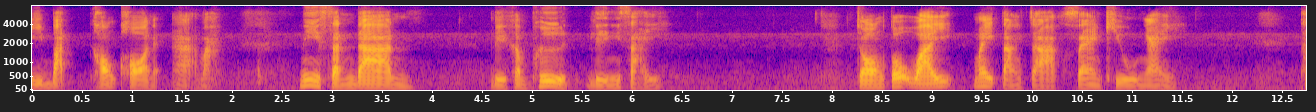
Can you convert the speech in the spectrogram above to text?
มีบัตรคล้องคอเนี่ยอ่ามา นี่สันดานหรือคำพืชหรือนิสัย จองโต๊ะไว้ไม่ต่างจากแซงคิวไงท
